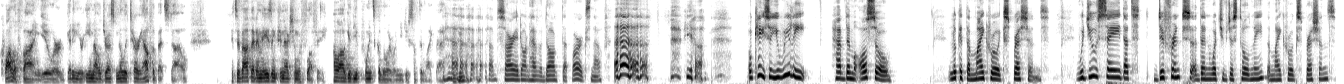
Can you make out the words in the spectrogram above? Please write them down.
qualifying you or getting your email address military alphabet style. It's about that amazing connection with Fluffy. Oh, I'll give you points galore when you do something like that. Mm-hmm. I'm sorry I don't have a dog that barks now. yeah. Okay, so you really have them also look at the micro expressions. Would you say that's different uh, than what you've just told me, the micro expressions?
